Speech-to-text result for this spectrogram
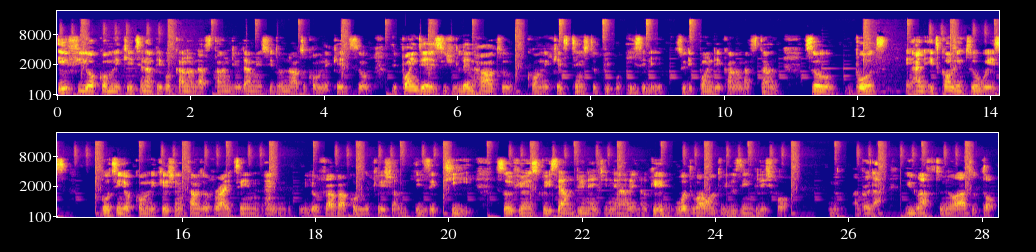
if you're communicating and people can't understand you, that means you don't know how to communicate. So the point there is you should learn how to communicate things to people easily to the point they can understand. So both and it comes in two ways both in your communication in terms of writing and your verbal communication is a key. So if you're in school, you say I'm doing engineering, okay, what do I want to use English for? My brother, you have to know how to talk.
